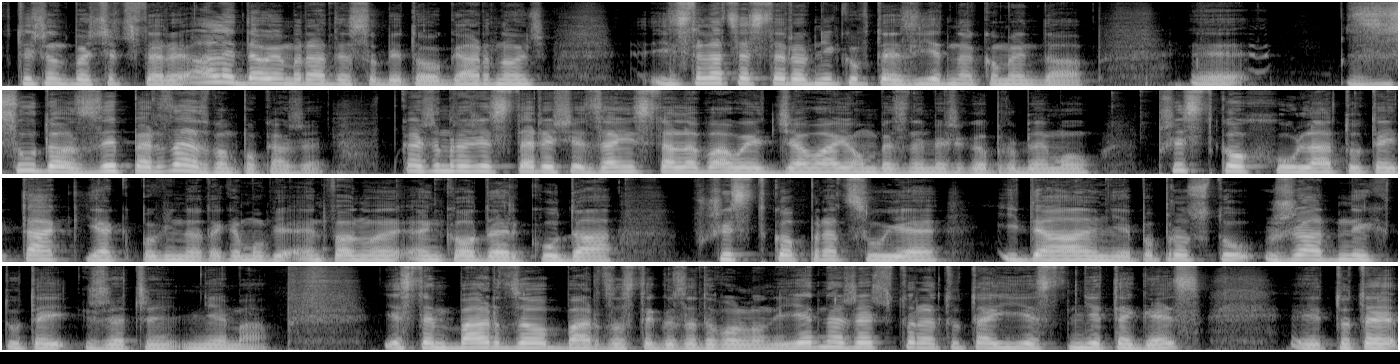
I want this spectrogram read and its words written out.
w 1024, ale dałem radę sobie to ogarnąć. Instalacja sterowników to jest jedna komenda. Y, sudo zyper, zaraz wam pokażę. W każdym razie stery się zainstalowały, działają bez najmniejszego problemu. Wszystko hula tutaj tak, jak powinno, tak jak mówię, encoder, CUDA, wszystko pracuje idealnie, po prostu żadnych tutaj rzeczy nie ma. Jestem bardzo, bardzo z tego zadowolony. Jedna rzecz, która tutaj jest nie teges, y, to te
